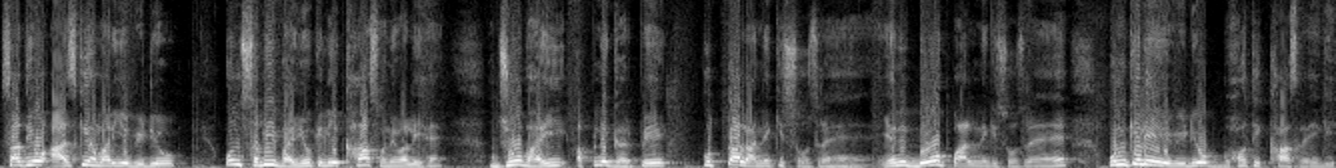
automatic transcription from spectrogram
साथियों, आज की हमारी ये वीडियो उन सभी भाइयों के लिए खास होने वाली है, जो भाई अपने घर पे कुत्ता लाने की सोच रहे हैं, यानी डॉग पालने की सोच रहे हैं, उनके लिए ये वीडियो बहुत ही खास रहेगी।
